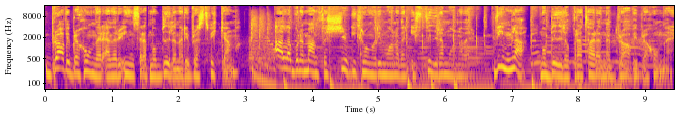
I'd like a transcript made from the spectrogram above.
Bra vibrationer är när du inser att mobilen är i bröstfickan. Alla abonnemang för 20 kronor i månaden i fyra månader. Vimla! Mobiloperatören med bra vibrationer.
